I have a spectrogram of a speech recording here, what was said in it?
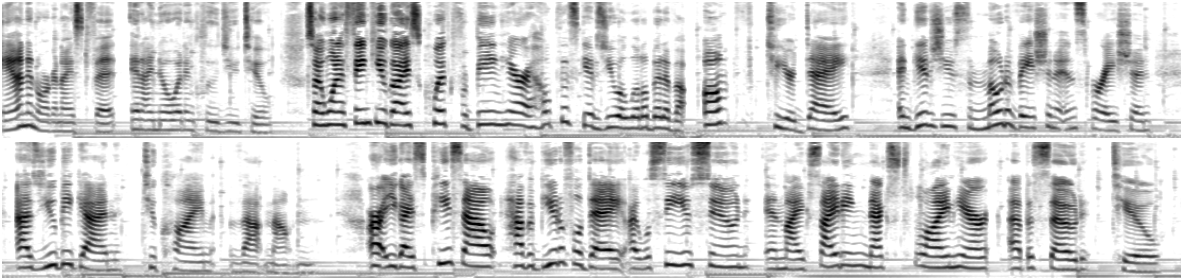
and an organized fit, and I know it includes you too. So I want to thank you guys quick for being here. I hope this gives you a little bit of a umph to your day and gives you some motivation and inspiration as you begin to climb that mountain. All right, you guys, peace out. Have a beautiful day. I will see you soon in my exciting next line here, episode two.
